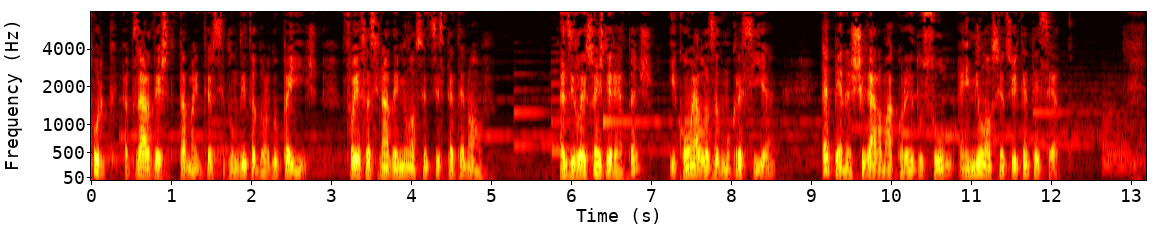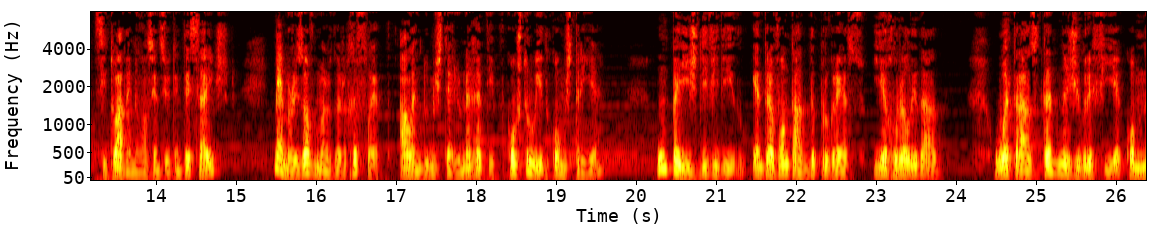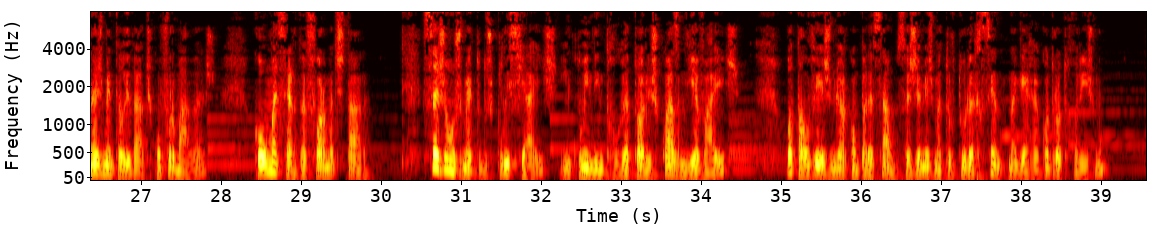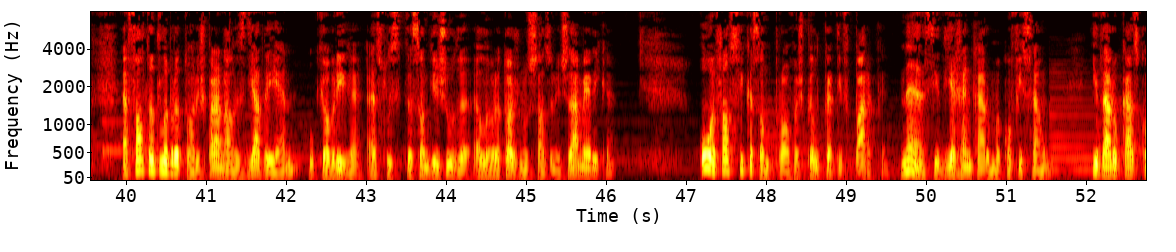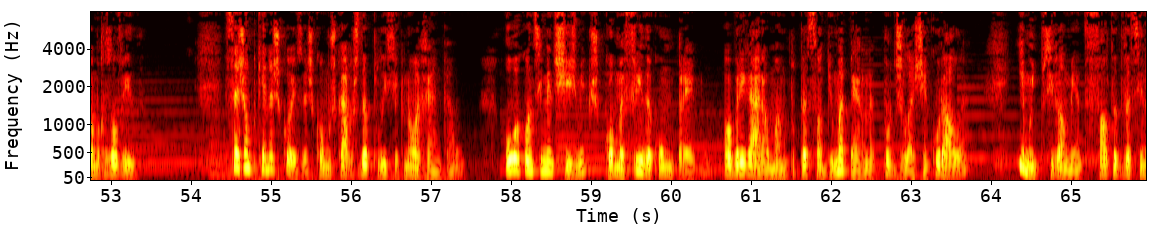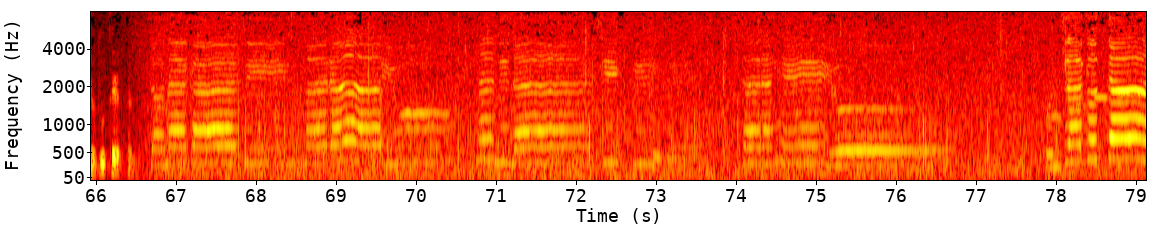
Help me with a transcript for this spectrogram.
porque, apesar deste também ter sido um ditador do país, foi assassinado em 1979. As eleições diretas, e com elas a democracia, apenas chegaram à Coreia do Sul em 1987. Situada em 1986, Memories of Murder reflete, além do mistério narrativo construído com mestria, um país dividido entre a vontade de progresso e a ruralidade, o atraso tanto na geografia como nas mentalidades conformadas, com uma certa forma de estar. Sejam os métodos policiais, incluindo interrogatórios quase medievais, ou talvez melhor comparação seja mesmo a tortura recente na guerra contra o terrorismo, a falta de laboratórios para análise de ADN, o que obriga a solicitação de ajuda a laboratórios nos Estados Unidos da América, ou a falsificação de provas pelo detetive Park, na ânsia de arrancar uma confissão e dar o caso como resolvido. Sejam pequenas coisas, como os carros da polícia que não arrancam, ou acontecimentos sísmicos, como a ferida com um prego, obrigar a uma amputação de uma perna por desleixo em curá-la, e muito possivelmente falta de vacina do tétano. Sagot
